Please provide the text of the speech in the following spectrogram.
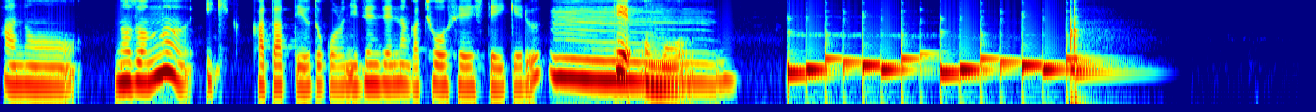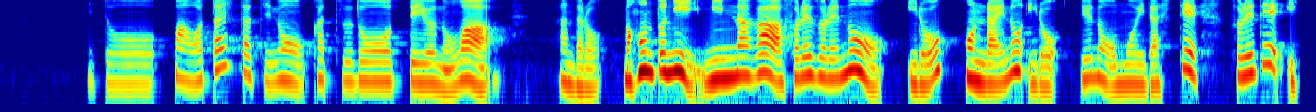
あの望む生き方っていうところに全然なんか調整していける。うんって思うえっとまあ私たちの活動っていうのはなんだろう、まあ、本当にみんながそれぞれの色本来の色っていうのを思い出してそれで生き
